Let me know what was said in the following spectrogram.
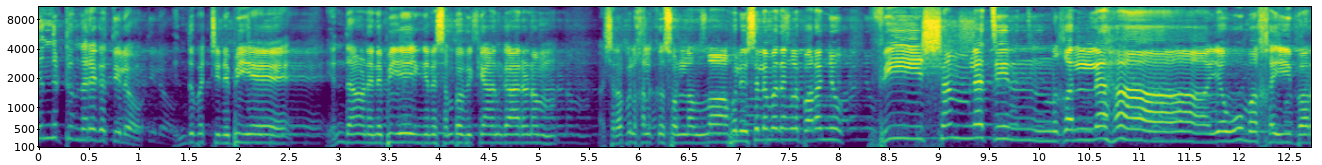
എന്നിട്ടും നരകത്തിലോ? എന്തു പറ്റി നബിയെ? എന്താണ് നബിയെ ഇങ്ങനെ സംഭവിക്കാൻ കാരണം? അഷ്റഫുൽ ഖൽക്ക് സല്ലല്ലാഹു അലൈഹി വസല്ലം തങ്ങൾ പറഞ്ഞു ഫീ ശംലത്തിൻ ഖല്ലഹാ യൗമ ഖൈബർ.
